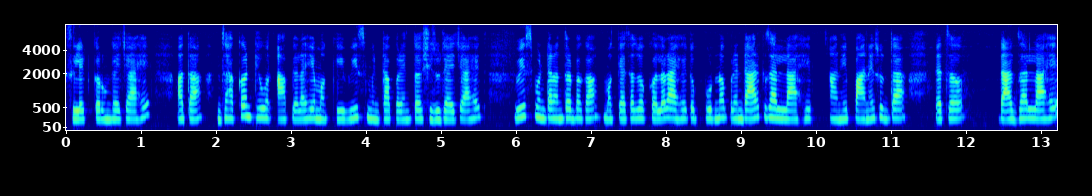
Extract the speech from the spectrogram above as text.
सिलेक्ट करून घ्यायचे आहे. आता झाकण ठेवून आपल्याला हे मक्की वीस मिनटापर्यंत शिजू द्यायचे आहेत. वीस मिनटानंतर बघा मक्याचा जो कलर आहे तो पूर्णपणे डार्क झालेला आहे आणि पाणीसुद्धा त्याचं डार्क झालेलं आहे.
